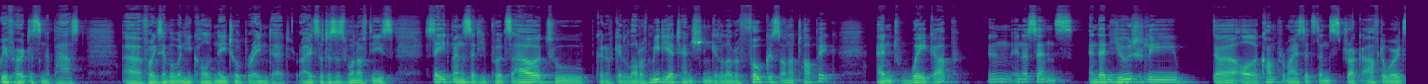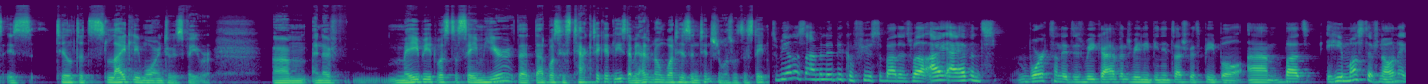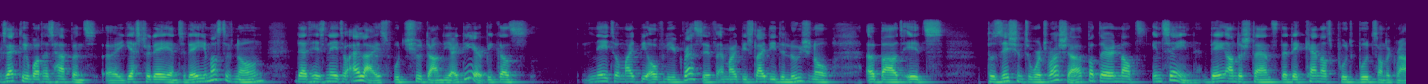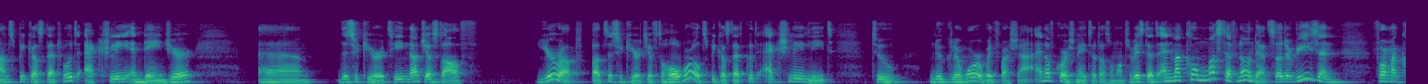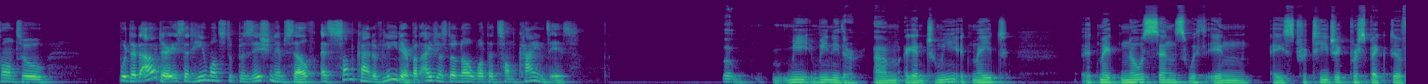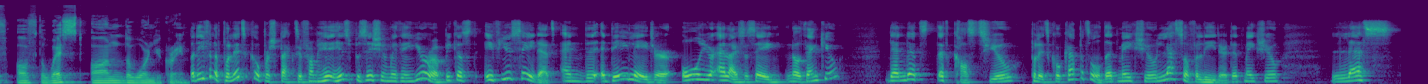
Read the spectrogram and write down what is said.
We've heard this in the past uh, for example, when he called NATO brain dead, right? So this is one of these statements that he puts out to kind of get a lot of media attention, get a lot of focus on a topic, and wake up in in a sense. And then usually the all compromise that's then struck afterwards is tilted slightly more into his favor. Um, and I've maybe it was the same here that that was his tactic at least. I mean i don't know what his intention was with the statement. To be honest i'm a little bit confused about it as well. I, I haven't worked on it this week. I haven't really been in touch with people. Um, but he must have known exactly what has happened uh, yesterday and today. He must have known that his nato allies would shoot down the idea because nato might be overly aggressive and might be slightly delusional about its position towards Russia, but they're not insane. They understand that they cannot put boots on the ground because that would actually endanger um, the security not just of Europe, but the security of the whole world, because that could actually lead to nuclear war with Russia. And of course, NATO doesn't want to risk that. And Macron must have known that. So the reason for Macron to put that out there is that he wants to position himself as some kind of leader, but I just don't know what that some kind is. Well, me, me neither. Um, again, to me, it made it made no sense within a strategic perspective of the West on the war in Ukraine. But even a political perspective from his position within Europe, because if you say that and a day later all your allies are saying no, thank you, then that's, that costs you political capital. That makes you less of a leader. That makes you less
